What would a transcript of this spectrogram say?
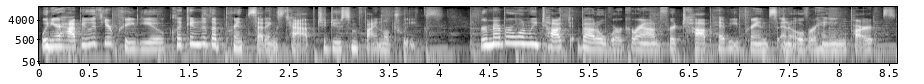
When you're happy with your preview, click into the Print Settings tab to do some final tweaks. Remember when we talked about a workaround for top-heavy prints and overhanging parts?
